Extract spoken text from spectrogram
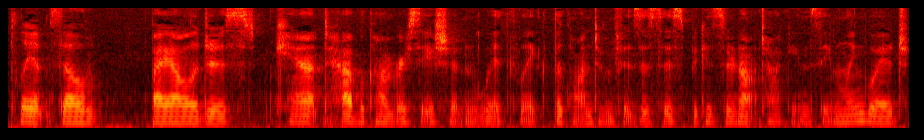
plant cell biologist can't have a conversation with like the quantum physicist because they're not talking the same language,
